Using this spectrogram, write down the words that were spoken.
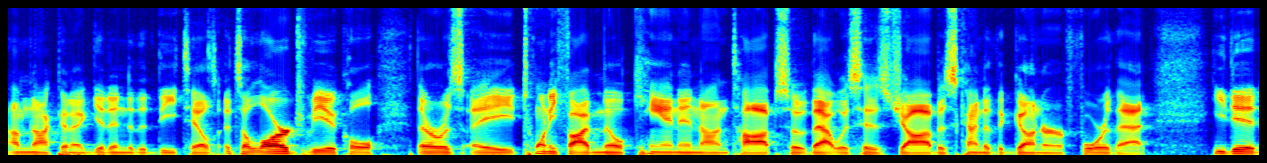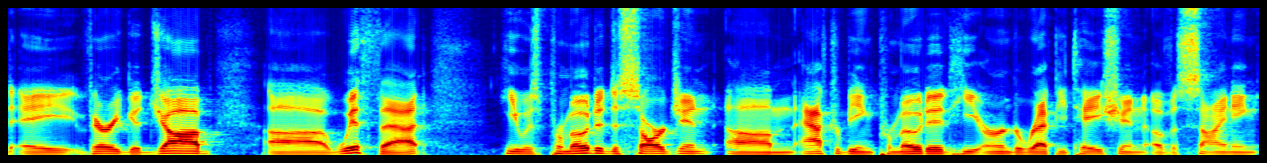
I'm not going to get into the details. It's a large vehicle. There was a 25 mil cannon on top, so that was his job as kind of the gunner for that. He did a very good job uh, with that. He was promoted to sergeant. Um, after being promoted, he earned a reputation of assigning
